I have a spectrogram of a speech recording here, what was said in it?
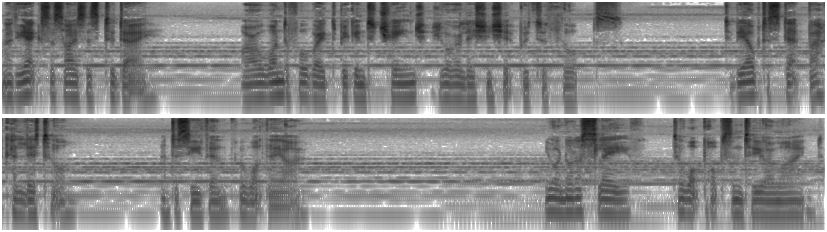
Now, the exercises today are a wonderful way to begin to change your relationship with your thoughts, to be able to step back a little and to see them for what they are. You are not a slave to what pops into your mind.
